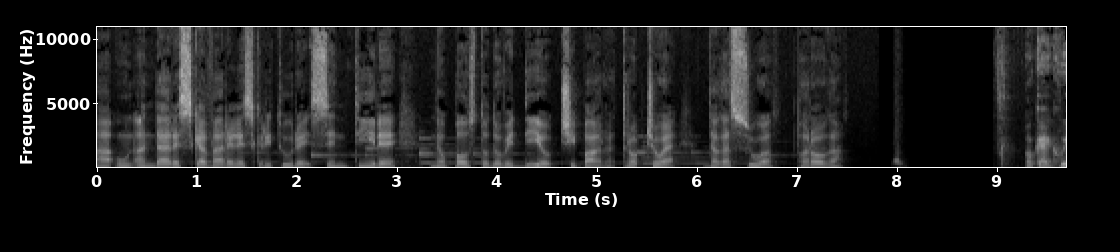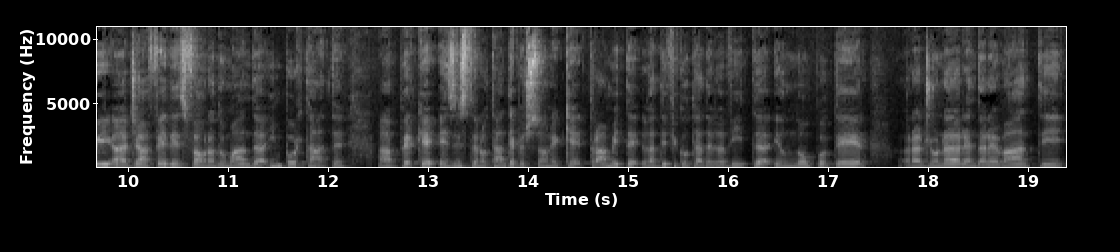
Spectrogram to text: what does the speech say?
a un andare a scavare le scritture, sentire nel posto dove Dio ci parla, cioè dalla sua parola. Ok, qui uh, già Fedez fa una domanda importante uh, perché esistono tante persone che tramite la difficoltà della vita, il non poter ragionare, andare avanti,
